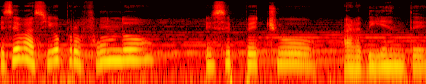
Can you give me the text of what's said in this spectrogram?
Ese vacío profundo, ese pecho ardiente,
